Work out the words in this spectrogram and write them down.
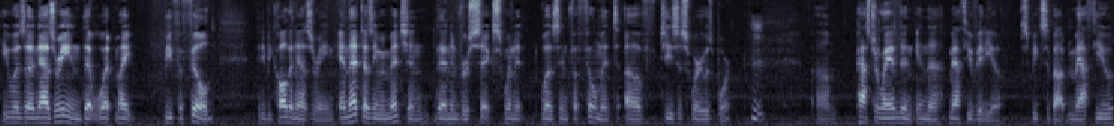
he was a Nazarene that what might be fulfilled, that he'd be called a Nazarene. And that doesn't even mention then in verse 6 when it was in fulfillment of Jesus where he was born. Um, Pastor Landon in the Matthew video speaks about Matthew,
